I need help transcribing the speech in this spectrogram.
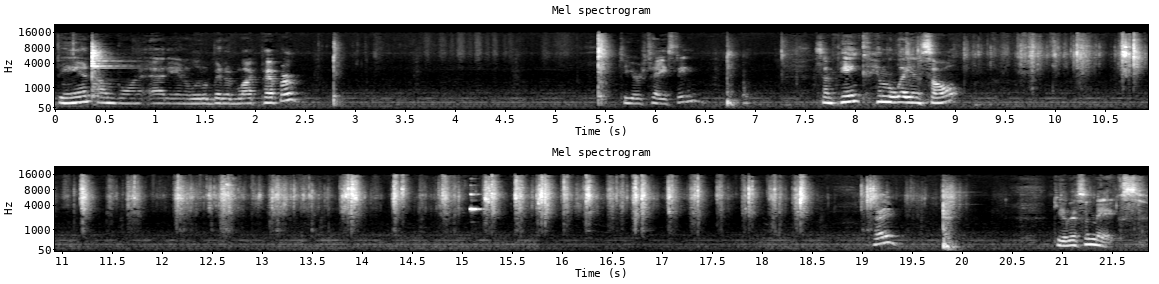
Then I'm going to add in a little bit of black pepper to your tasting. Some pink Himalayan salt. Okay. Give this a mix.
